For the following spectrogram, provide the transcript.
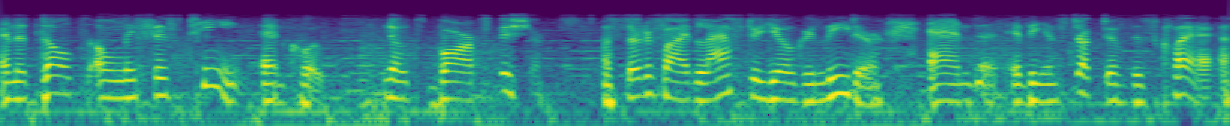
and adults only 15, end quote, notes Barb Fisher, a certified laughter yoga leader and uh, the instructor of this class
